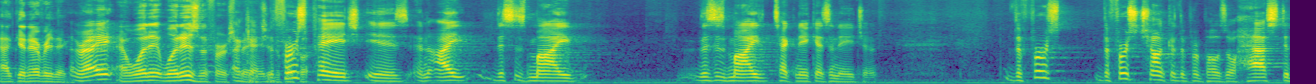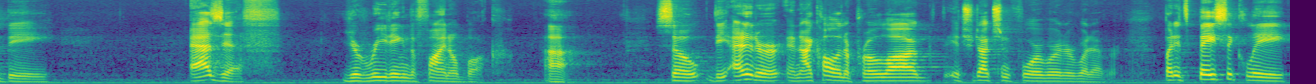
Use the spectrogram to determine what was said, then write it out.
I get everything. right? And what is, what is the first page? Okay, the propo- first page is, and I, this is my, this is my technique as an agent. The first, the first chunk of the proposal has to be as if you're reading the final book. Ah, So the editor, and I call it a prologue, introduction forward, or whatever. But it's basically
